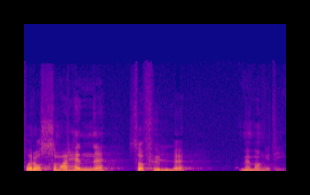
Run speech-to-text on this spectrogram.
for oss som har hendene så fulle med mange ting.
